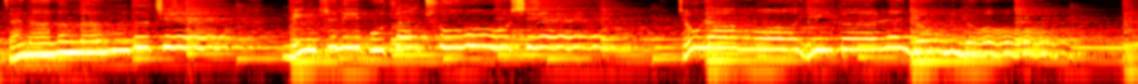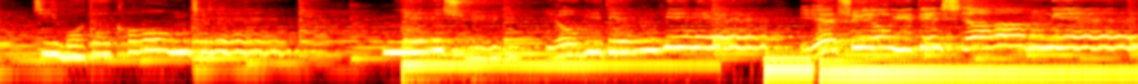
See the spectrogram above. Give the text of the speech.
在那冷冷的街，明知你不再出现，就让我一个人拥有寂寞的空间。也许有一点依恋。也许有一点想念，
